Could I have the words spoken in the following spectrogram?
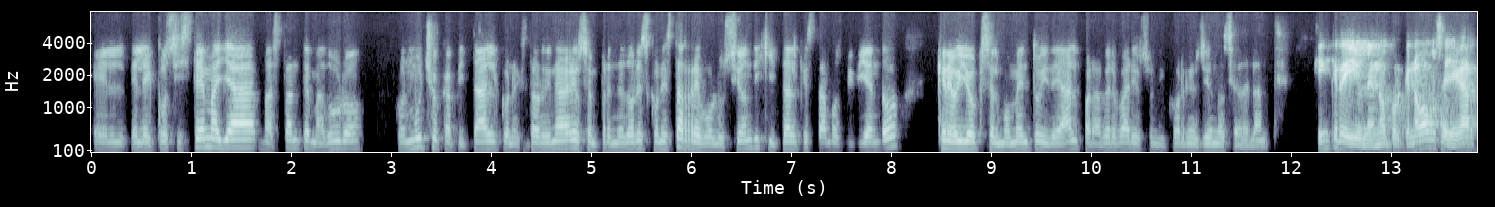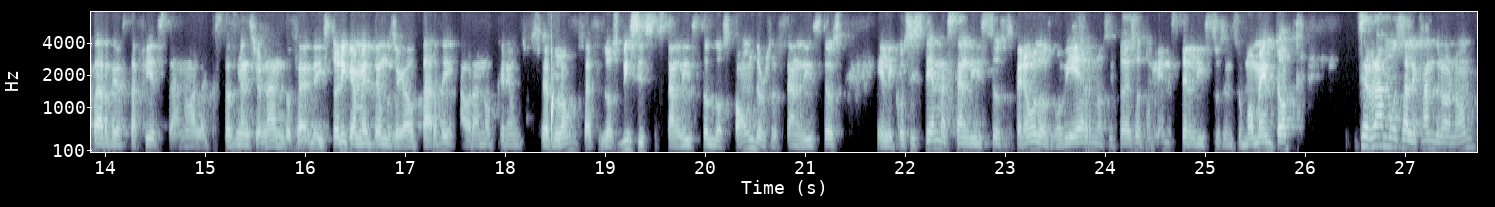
el, el, ecosistema ya bastante maduro, con mucho capital, con extraordinarios emprendedores, con esta revolución digital que estamos viviendo, creo yo que es el momento ideal para ver varios unicornios yendo hacia adelante. Qué increíble, ¿no? Porque no vamos a llegar tarde a esta fiesta, ¿no? A la que estás mencionando. O sea, históricamente hemos llegado tarde, ahora no queremos hacerlo. O sea, los VCs están listos, los founders están listos, el ecosistema están listos, esperemos los gobiernos y todo eso también estén listos en su momento. Cerramos, Alejandro, ¿no?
